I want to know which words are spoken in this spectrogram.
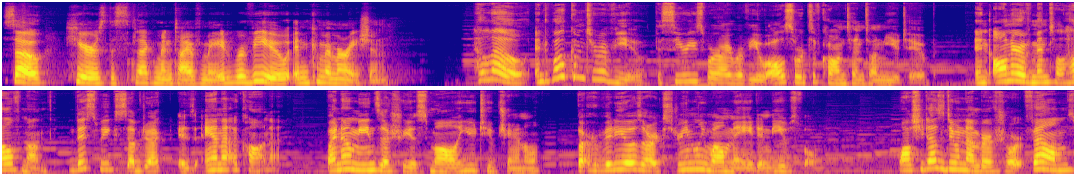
So, here's the segment I've made RevYou in commemoration. Hello, and welcome to RevYou, the series where I review all sorts of content on YouTube. In honor of Mental Health Month, this week's subject is Anna Akana. By no means is she a small YouTube channel, but her videos are extremely well made and useful. While she does do a number of short films,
